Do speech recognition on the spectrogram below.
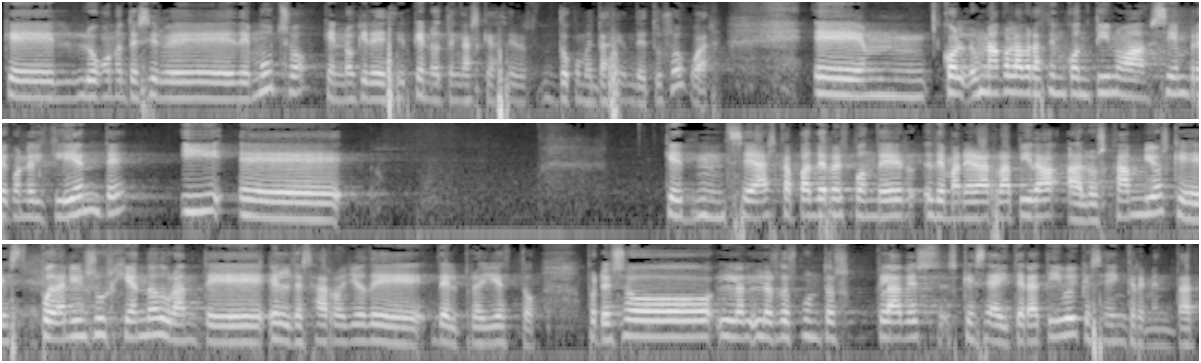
que luego no te sirve de mucho, que no quiere decir que no tengas que hacer documentación de tu software. una colaboración continua siempre con el cliente y que seas capaz de responder de manera rápida a los cambios que puedan ir surgiendo durante el desarrollo del proyecto. Por eso los dos puntos claves es que sea iterativo y que sea incremental.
